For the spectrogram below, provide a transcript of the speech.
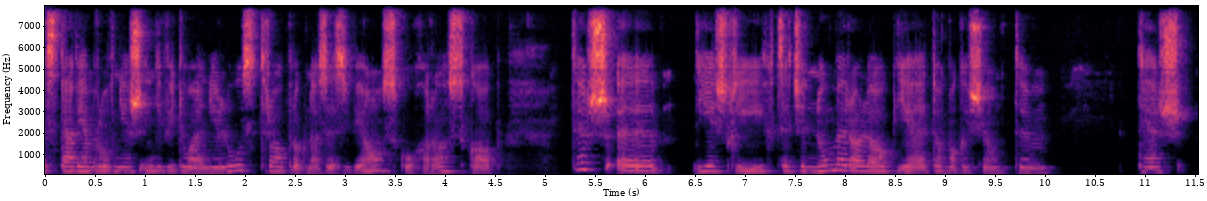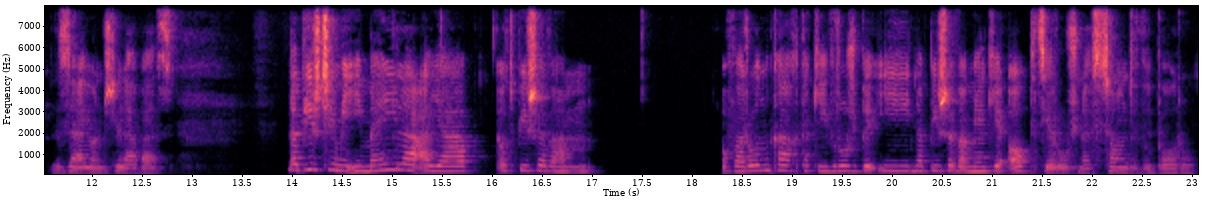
stawiam również indywidualnie lustro, prognozę związku, horoskop. Też y, jeśli chcecie numerologię, to mogę się tym też zająć dla Was. Napiszcie mi e-maila, a ja odpiszę Wam o warunkach takiej wróżby i napiszę Wam, jakie opcje różne są do wyboru.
